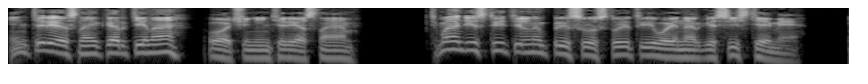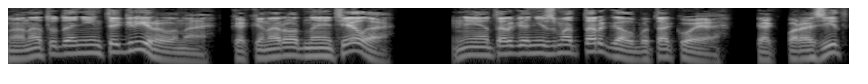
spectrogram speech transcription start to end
Интересная картина, очень интересная. Тьма действительно присутствует в его энергосистеме, но она туда не интегрирована, как и народное тело. Нет, организм отторгал бы такое. Как паразит?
